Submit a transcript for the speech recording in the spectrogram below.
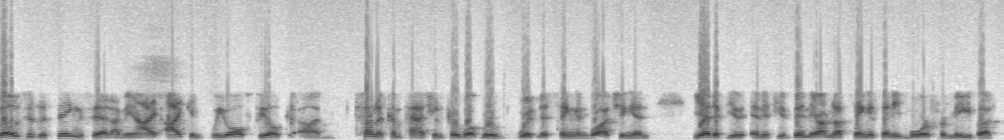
those are the things that I mean, I I can. We all feel a ton of compassion for what we're witnessing and watching, and yet if you and if you've been there, I'm not saying it's any more for me, but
